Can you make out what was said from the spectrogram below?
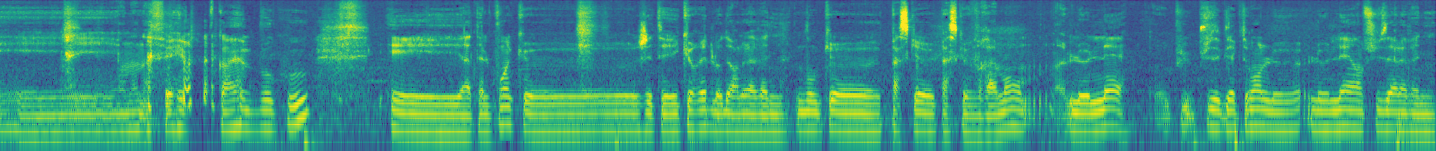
Et on en a fait quand même beaucoup et à tel point que j'étais écœuré de l'odeur de la vanille. Donc euh, parce que parce que vraiment le lait plus, plus exactement le, le, lait infusé à la vanille.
